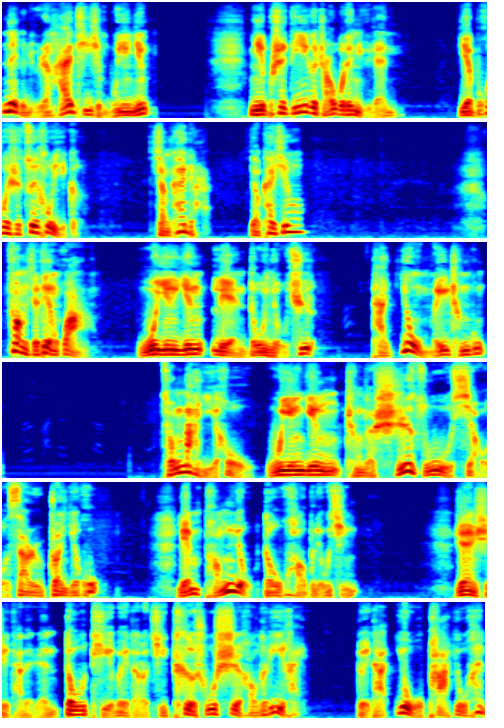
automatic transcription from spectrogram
那个女人还提醒吴英英：“你不是第一个找我的女人，也不会是最后一个，想开点要开心哦。”放下电话，吴英英脸都扭曲了，她又没成功。从那以后，吴英英成了十足小三儿专业户，连朋友都毫不留情。认识他的人都体味到了其特殊嗜好的厉害，对他又怕又恨。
